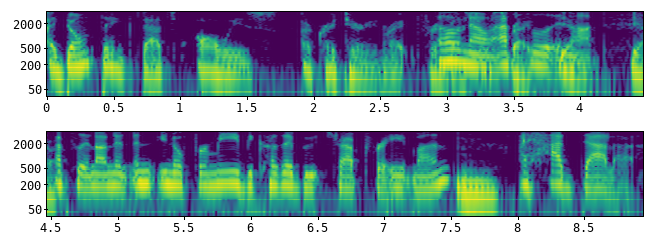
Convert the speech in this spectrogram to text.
I don't think that's always a criterion, right? For Oh investors, no, right? absolutely Yeah. not. Yeah. absolutely not. And, and you know, for me, because I bootstrapped for eight months, I had data. Mm-hmm.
